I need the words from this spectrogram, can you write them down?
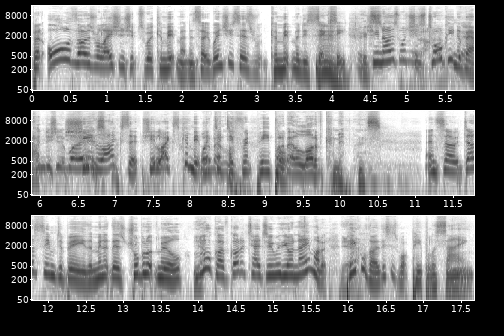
But all of those relationships were commitment. And so when she says commitment is sexy, Mm. she knows what she's talking about. well, she is. likes it. She likes commitment to lo- different people. What about a lot of commitments? And so it does seem to be the minute there's trouble at Mill, look, I've got a tattoo with your name on it. People, though, this is what people are saying.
